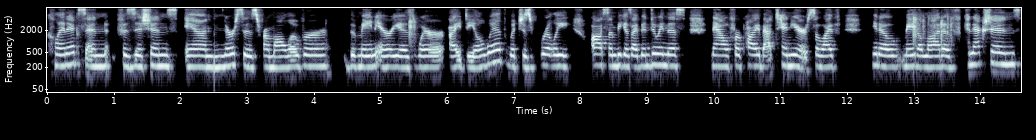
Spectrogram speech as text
clinics and physicians and nurses from all over the main areas where I deal with, which is really awesome because I've been doing this now for probably about 10 years. So I've, you know, made a lot of connections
